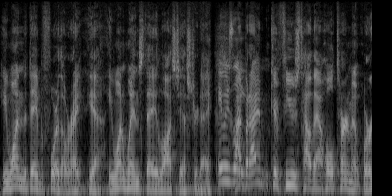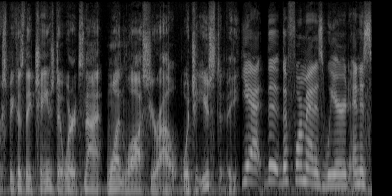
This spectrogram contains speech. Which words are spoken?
He won the day before, though, right? Yeah, he won Wednesday, lost yesterday. It was I- like- but I'm confused how that whole tournament works because they changed it where it's not one loss, you're out, which it used to be. Yeah, the the format is weird, and is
